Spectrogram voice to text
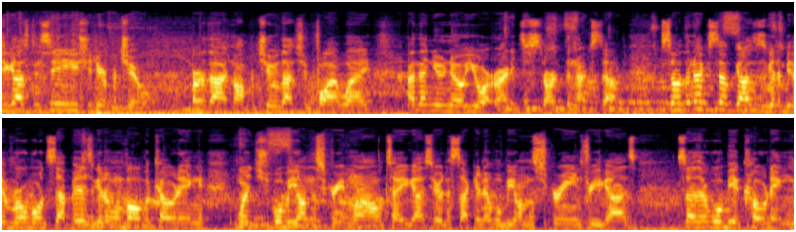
As you guys can see, you should hear Pachu. Or that, not Pachu, that should fly away. And then you know you are ready to start the next step. So the next step, guys, is going to be the real world step. It is going to involve a coding, which will be on the screen when I'll tell you guys here in a second. It will be on the screen for you guys. So there will be a coding,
